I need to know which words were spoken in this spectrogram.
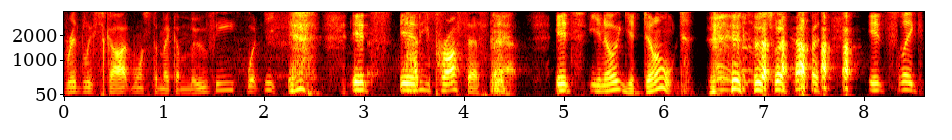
Ridley Scott wants to make a movie. What? It's, it's how do you process that? It's you know you don't. That's what happened. It's like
